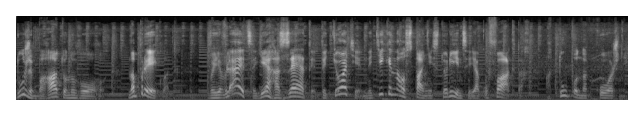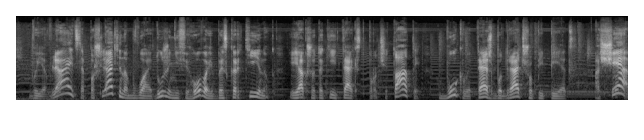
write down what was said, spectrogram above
дуже багато нового. Наприклад, виявляється, є газети, де тьоті не тільки на останній сторінці, як у фактах, а тупо на кожній. Виявляється, пошлятіна буває дуже ніфігова і без картинок. І якщо такий текст прочитати, букви теж бодрять, що піпець. А ще,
